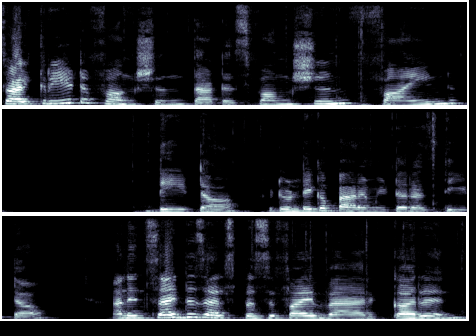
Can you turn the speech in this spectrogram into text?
so I'll create a function that is function find data. It will take a parameter as data. And inside this I'll specify var current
